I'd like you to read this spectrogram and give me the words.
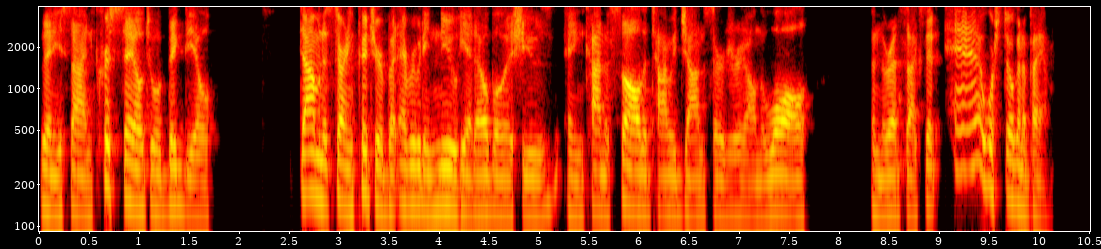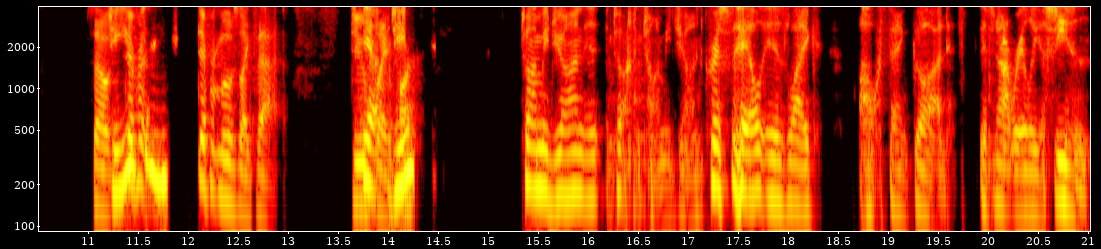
Then you signed Chris Sale to a big deal, dominant starting pitcher, but everybody knew he had elbow issues and kind of saw the Tommy John surgery on the wall. And the Red Sox said, eh, we're still going to pay him. So you different, think different moves like that do Yeah, play a do you- part. Tommy John? Tommy John. Chris Sale is like, oh, thank God, it's not really a season.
